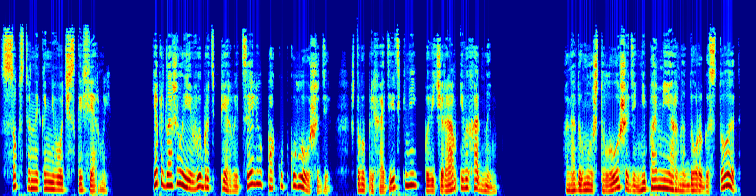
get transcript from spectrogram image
собственной коневодческой фермой. Я предложила ей выбрать первой целью покупку лошади, чтобы приходить к ней по вечерам и выходным. Она думала, что лошади непомерно дорого стоят,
